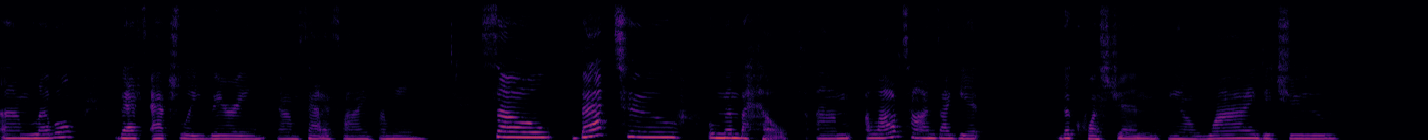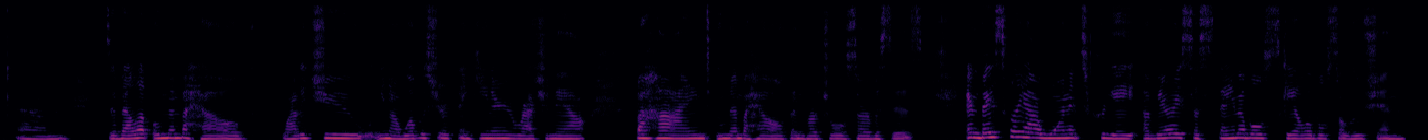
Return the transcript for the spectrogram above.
um, level. That's actually very um, satisfying for me. So, back to Umemba Health. Um, a lot of times I get the question, you know, why did you um, develop Umemba Health? Why did you, you know, what was your thinking and your rationale behind Umemba Health and virtual services? And basically, I wanted to create a very sustainable, scalable solution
